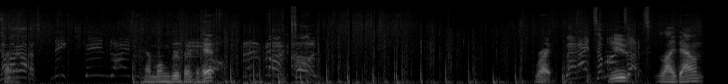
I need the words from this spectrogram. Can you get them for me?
So, and one group over here. Right. You lie down.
